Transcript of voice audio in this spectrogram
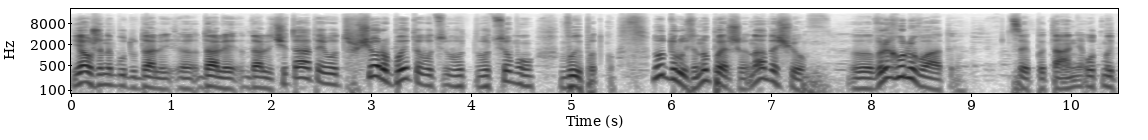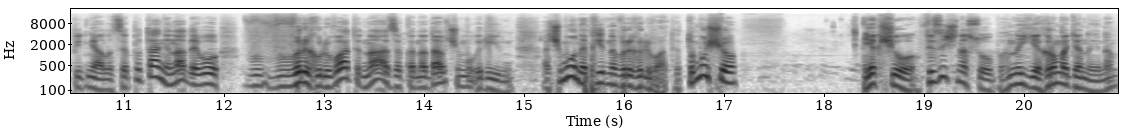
я вже не буду далі, е, далі, далі читати. От що робити в цьому випадку? Ну, друзі, ну перше, треба що? Е, врегулювати це питання. От ми підняли це питання, треба його врегулювати на законодавчому рівні. А чому необхідно врегулювати? Тому що. Якщо фізична особа не є громадянином,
